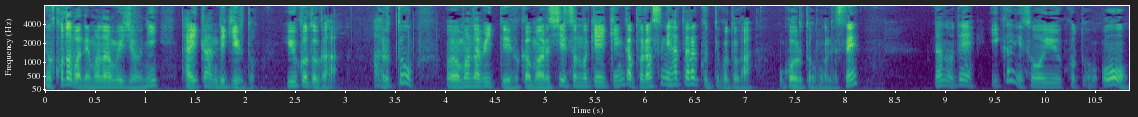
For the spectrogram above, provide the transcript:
言葉で学ぶ以上に体感できるということがあると、学びって深まるし、その経験がプラスに働くってことが起こると思うんですね。なので、いかにそういうことを、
